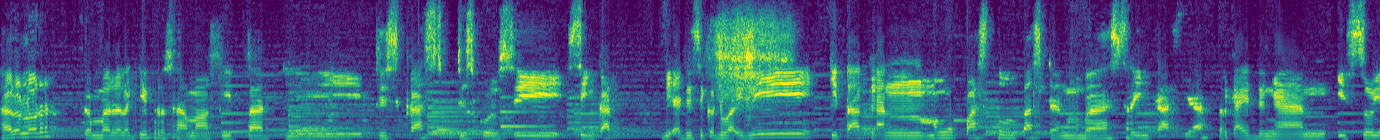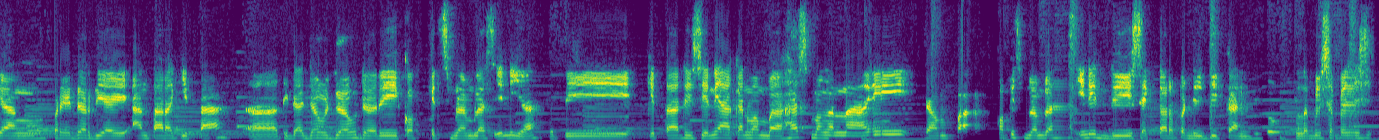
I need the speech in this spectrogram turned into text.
Halo Lur, kembali lagi bersama kita di Discuss, diskusi singkat. Di edisi kedua ini kita akan mengupas tuntas dan membahas ringkas ya terkait dengan isu yang beredar di antara kita uh, tidak jauh-jauh dari COVID-19 ini ya. Jadi kita di sini akan membahas mengenai dampak COVID-19 ini di sektor pendidikan gitu. Lebih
